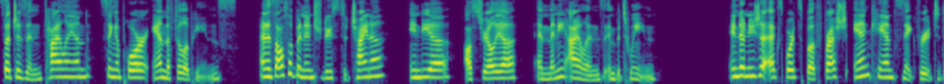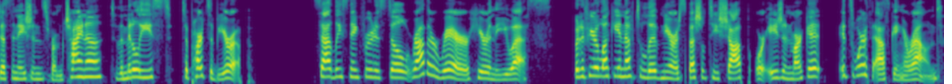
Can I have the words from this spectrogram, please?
such as in Thailand, Singapore, and the Philippines, and has also been introduced to China, India, Australia, and many islands in between. Indonesia exports both fresh and canned snake fruit to destinations from China to the Middle East to parts of Europe. Sadly, snake fruit is still rather rare here in the US. But if you're lucky enough to live near a specialty shop or Asian market, it's worth asking around.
